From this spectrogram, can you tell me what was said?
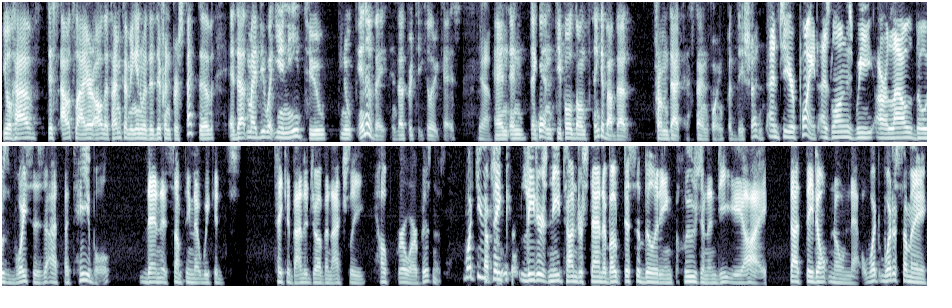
you'll have this outlier all the time coming in with a different perspective, and that might be what you need to, you know, innovate in that particular case. Yeah. And and again, people don't think about that from that standpoint, but they should. And to your point, as long as we are allowed those voices at the table, then it's something that we could take advantage of and actually help grow our business. What do you Absolutely. think leaders need to understand about disability inclusion and DEI that they don't know now? What What are some of the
